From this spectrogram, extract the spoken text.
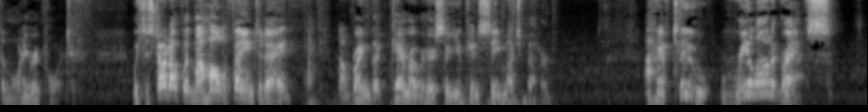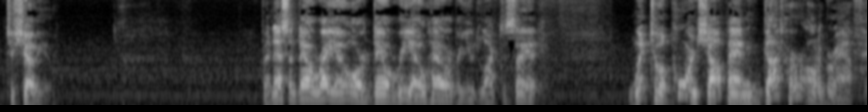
The Morning Report. We should start off with my Hall of Fame today. I'll bring the camera over here so you can see much better. I have two real autographs to show you. Vanessa Del Rio, or Del Rio, however you'd like to say it, went to a porn shop and got her autograph.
